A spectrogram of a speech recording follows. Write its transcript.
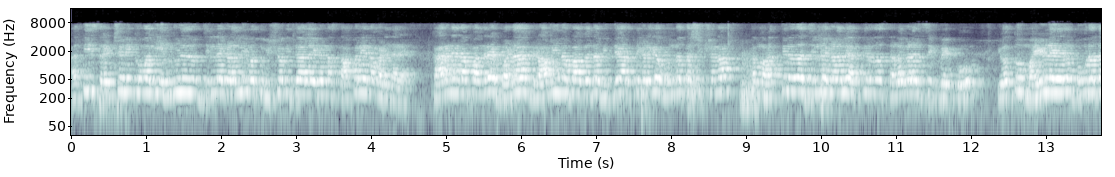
ಅತಿ ಶೈಕ್ಷಣಿಕವಾಗಿ ಹಿಂದುಳಿದ ಜಿಲ್ಲೆಗಳಲ್ಲಿ ಇವತ್ತು ವಿಶ್ವವಿದ್ಯಾಲಯಗಳನ್ನ ಸ್ಥಾಪನೆಯನ್ನ ಮಾಡಿದ್ದಾರೆ. ಕಾರಣ ಏನಪ್ಪಾ ಅಂದ್ರೆ ಬಡ ಗ್ರಾಮೀಣ ಭಾಗದ ವಿದ್ಯಾರ್ಥಿಗಳಿಗೆ ಉನ್ನತ ಶಿಕ್ಷಣ ತಮ್ಮ ಹತ್ತಿರದ ಜಿಲ್ಲೆಗಳಲ್ಲಿ, ಹತ್ತಿರದ ಸ್ಥಳಗಳಲ್ಲಿ ಸಿಗಬೇಕು. ಇವತ್ತು ಮಹಿಳೆಯರು ದೂರದ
